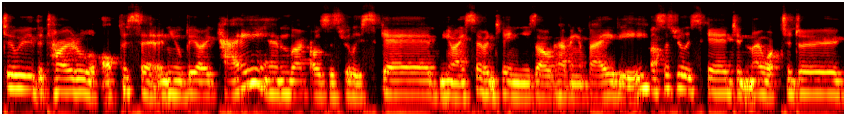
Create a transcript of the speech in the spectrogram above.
do the total opposite and you'll be okay. And like I was just really scared, you know, 17 years old having a baby. I was just really scared, didn't know what to do.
